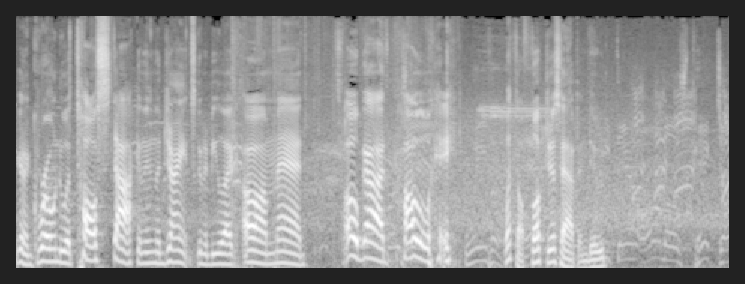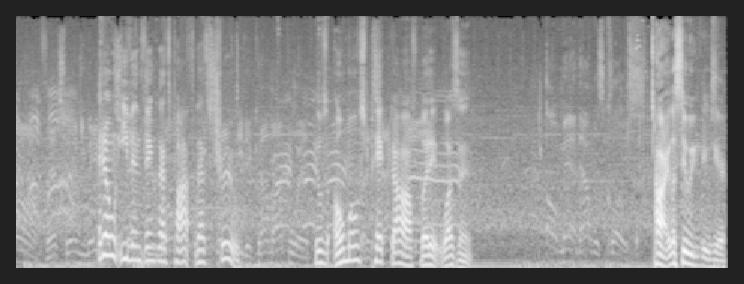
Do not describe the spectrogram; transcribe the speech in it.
You're going to grow into a tall stock, and then the giant's going to be like, oh, mad. Oh, God, Holloway. What the fuck just happened, dude? I don't even think that's pop that's true. It was almost picked off, but it wasn't. All right, let's see what we can do here.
